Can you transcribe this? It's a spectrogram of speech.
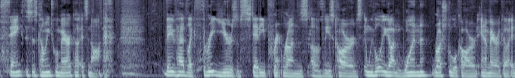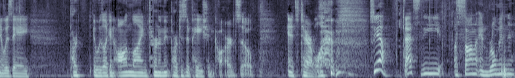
think this is coming to America, it's not. They've had like three years of steady print runs of these cards, and we've only gotten one Rush Duel card in America, and it was a part. It was like an online tournament participation card. So, and it's terrible. So yeah, that's the Asana and Romin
